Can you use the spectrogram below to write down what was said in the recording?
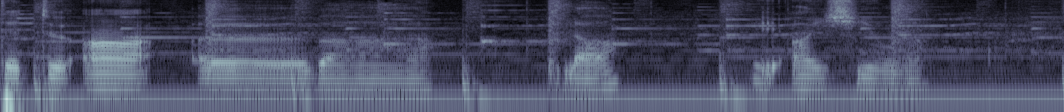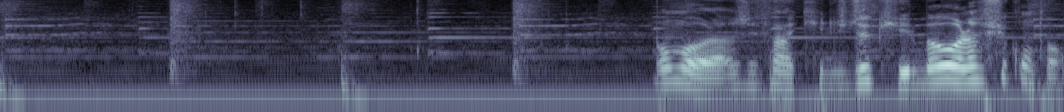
peut-être un euh, bah, là et un ici voilà. Bon bah voilà j'ai fait un kill deux kills bah voilà je suis content.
